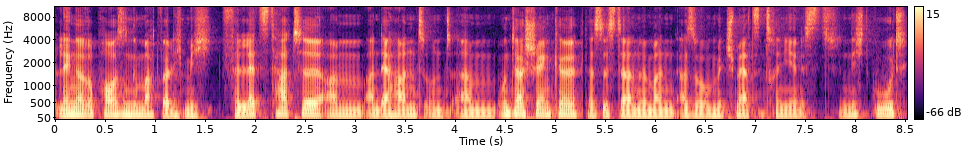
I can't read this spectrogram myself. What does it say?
längere Pausen gemacht, weil ich mich verletzt hatte am, an der Hand und am Unterschenkel. Das ist dann, wenn man also mit Schmerzen trainieren, ist nicht gut.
